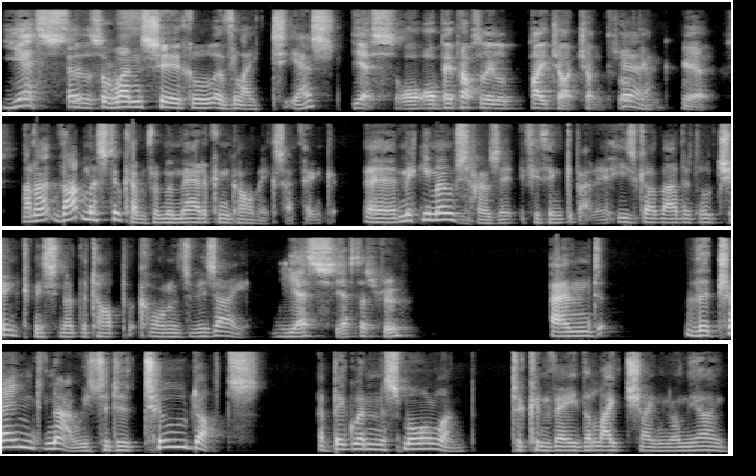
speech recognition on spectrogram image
yes, uh, sort of- one circle of light. Yes, yes, or, or perhaps a little pie chart chunk Yeah. Yeah, and that, that must have come from American comics, I think. Uh, Mickey Mouse has it. If you think about it, he's got that little chink missing at the top corners of his eye. yes, yes, that's true. And the trend now is to do two dots, a big one and a small one, to convey the light shining on the eye.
